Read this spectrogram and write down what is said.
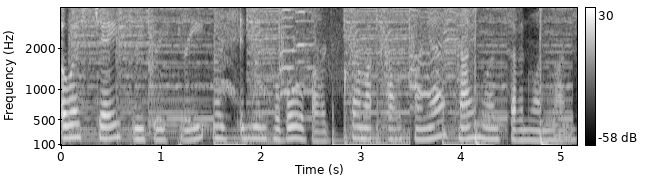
OSJ 333 North Indian Hill Boulevard, Claremont, California 91711.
